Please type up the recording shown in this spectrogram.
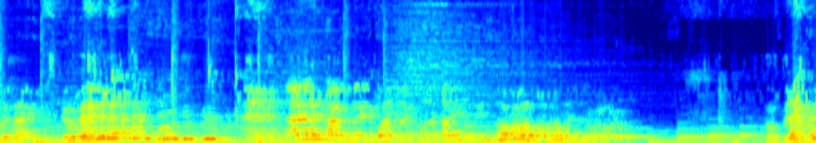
two lines. Two lines. Positive. Ay, tayo ito? Tatay ako.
